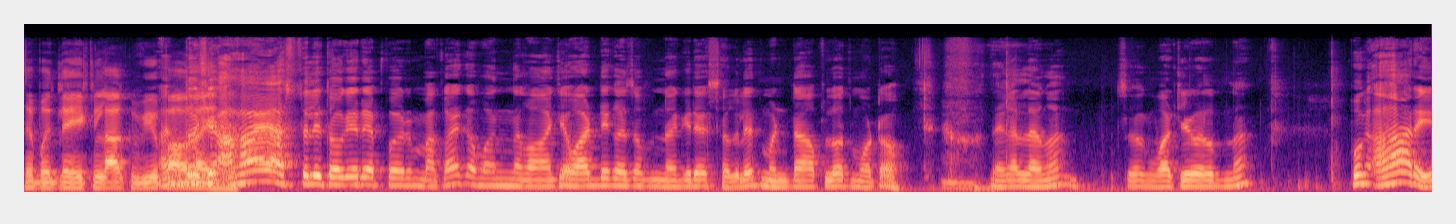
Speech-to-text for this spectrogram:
ते बदले एक लाख व्यू तशें आहाय आसतले थोगे रॅपर म्हाकाय खबर? ना गोंयाचे वाड्डे करप ना कित्याक सगळेच म्हणटा आपलोच मोठो. ताका लागून? चड वाटले करप ना? पूण आहा रे.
